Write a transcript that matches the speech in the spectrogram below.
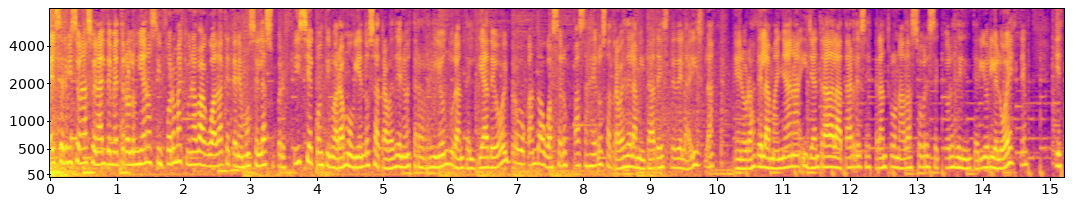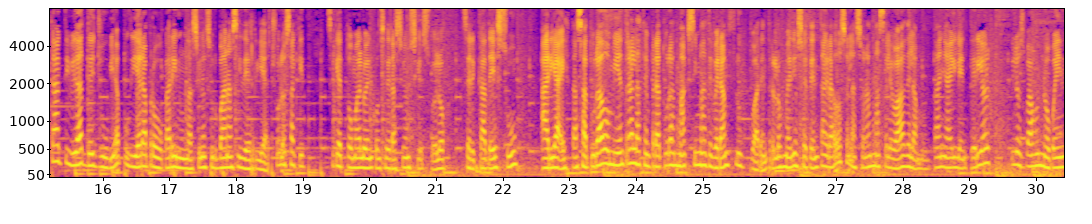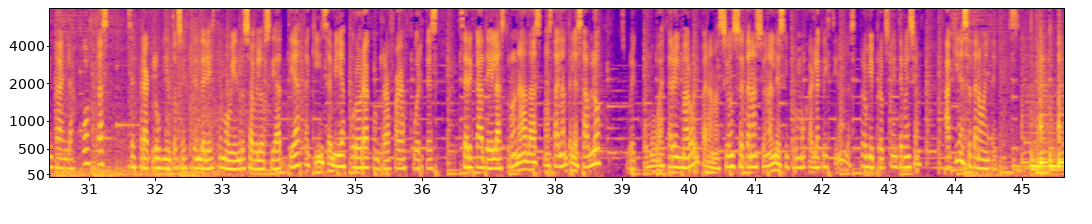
El Servicio Nacional de Meteorología nos informa que una vaguada que tenemos en la superficie continuará moviéndose a través de nuestra región durante el día de hoy, provocando aguaceros pasajeros a través de la mitad este de la isla. En horas de la mañana y ya entrada la tarde se esperan tronadas sobre sectores del interior y el oeste. Y esta actividad de lluvia pudiera provocar inundaciones urbanas y de riachuelos. Aquí, así que tómelo en consideración si el suelo cerca de su área está saturado, mientras las temperaturas máximas deberán fluctuar entre los medios 70 grados en las zonas más elevadas de la montaña y el interior y los bajos 90 en las costas. Se espera que los vientos estén del este moviéndose a velocidad de hasta 15 millas por hora con ráfagas fuertes cerca de las tronadas. Más adelante les hablo sobre cómo va a estar el mar hoy para Nación Z Nacional. Les informó Carla Cristina. Les espero mi próxima intervención aquí en Z93.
